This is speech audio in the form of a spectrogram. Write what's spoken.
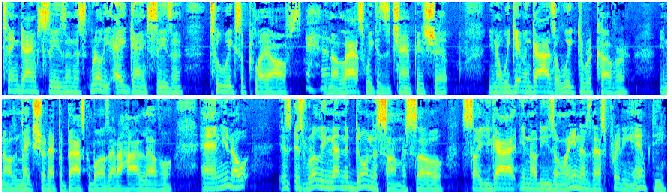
10 game season. It's really eight game season, two weeks of playoffs. Uh-huh. You know, last week is the championship. You know, we're giving guys a week to recover, you know, to make sure that the basketball is at a high level. And, you know, it's, it's really nothing to do in the summer. So, so you got, you know, these arenas that's pretty empty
